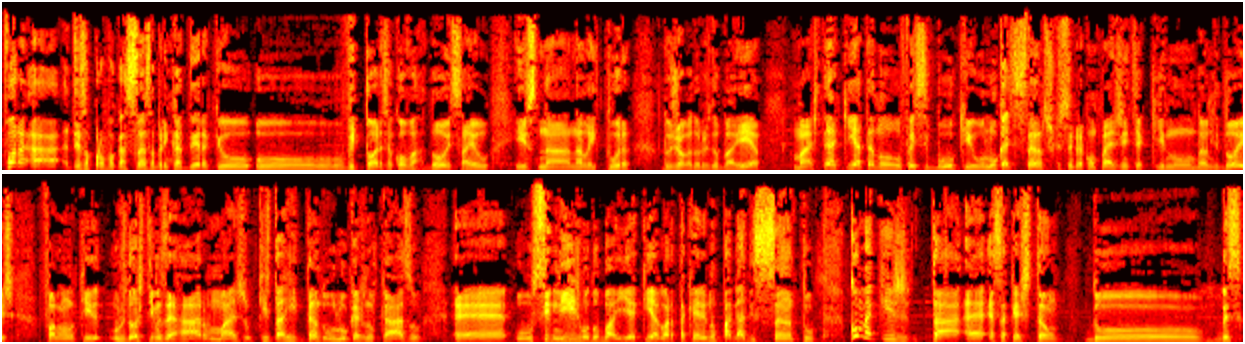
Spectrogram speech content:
fora a, tem essa provocação, essa brincadeira que o, o Vitória se acovardou e saiu isso na, na leitura dos jogadores do Bahia, mas tem aqui até no Facebook o Lucas Santos, que sempre acompanha a gente aqui no Baião de Dois, falando que os dois times erraram, mas o que está irritando o Lucas, no caso, é o cinismo do Bahia que agora está querendo pagar de santo. Como é que está essa questão? Do desse,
